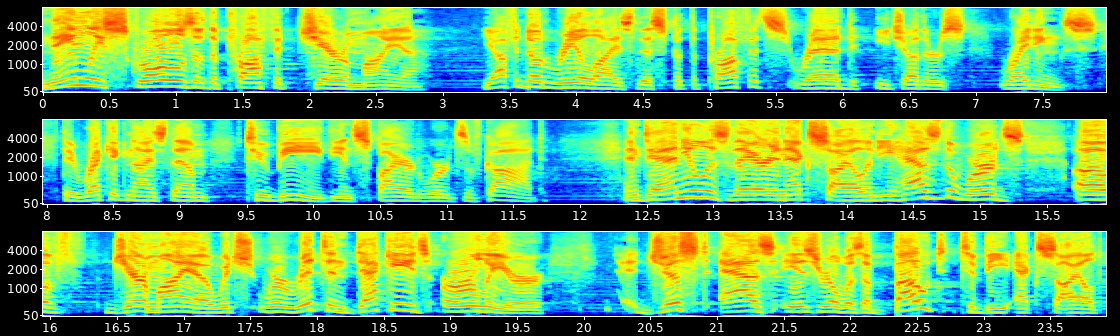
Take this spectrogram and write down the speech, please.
namely scrolls of the prophet Jeremiah. You often don't realize this, but the prophets read each other's writings. They recognized them to be the inspired words of God. And Daniel is there in exile, and he has the words of Jeremiah, which were written decades earlier, just as Israel was about to be exiled.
